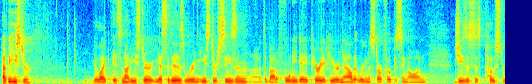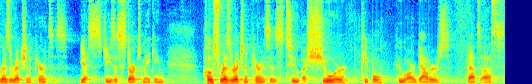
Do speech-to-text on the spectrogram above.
Happy Easter. You're like, it's not Easter. Yes, it is. We're in Easter season. Uh, it's about a 40 day period here now that we're going to start focusing on Jesus' post resurrection appearances. Yes, Jesus starts making post resurrection appearances to assure people who are doubters, that's us.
